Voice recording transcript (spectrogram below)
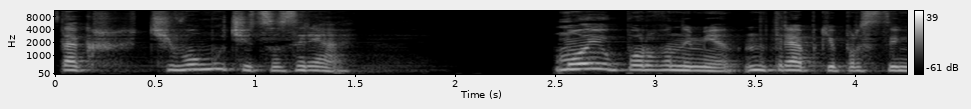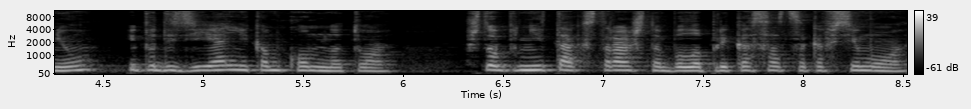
Так чего мучиться зря? Мою порванными на тряпке простыню и под одеяльником комнату, чтобы не так страшно было прикасаться ко всему.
